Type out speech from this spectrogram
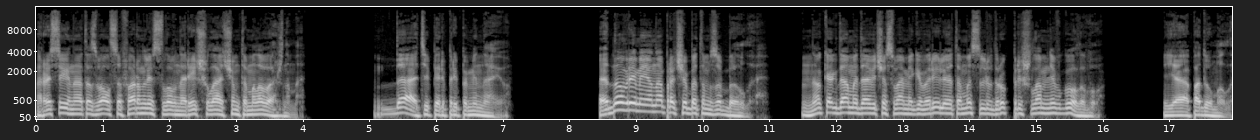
Рассеянно отозвался Фарнли, словно речь шла о чем-то маловажном. «Да, теперь припоминаю. Одно время я напрочь об этом забыл. Но когда мы давеча с вами говорили, эта мысль вдруг пришла мне в голову. Я подумал,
